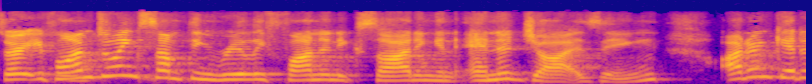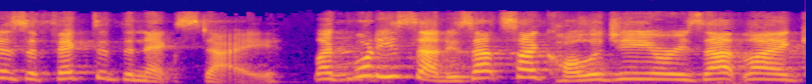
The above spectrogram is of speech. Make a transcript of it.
So if I'm doing something really fun and exciting and energizing, I don't get as affected the next day. Like, what is that? Is that psychology or is that like,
